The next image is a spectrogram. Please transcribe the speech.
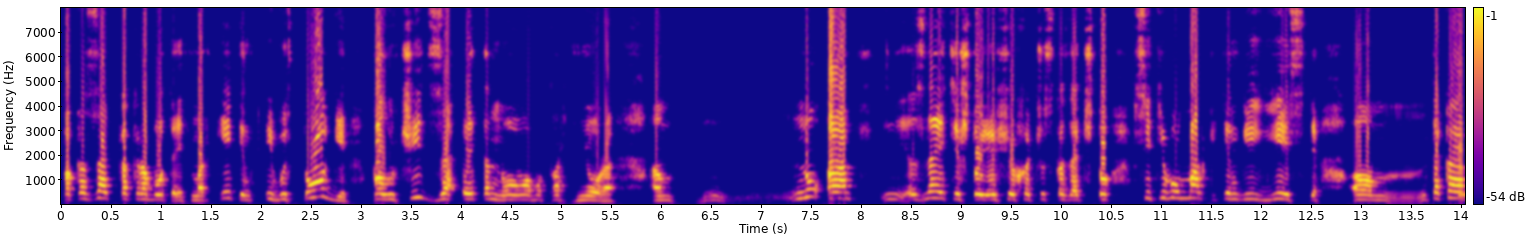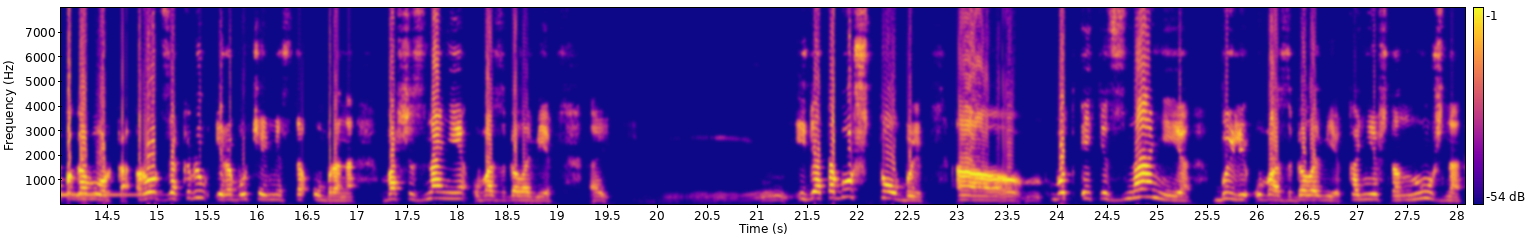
показать, как работает маркетинг, и в итоге получить за это нового партнера. Ну, а знаете, что я еще хочу сказать, что в сетевом маркетинге есть эм, такая поговорка «Рот закрыл и рабочее место убрано». Ваши знания у вас в голове. И для того, чтобы а, вот эти знания были у вас в голове, конечно, нужно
